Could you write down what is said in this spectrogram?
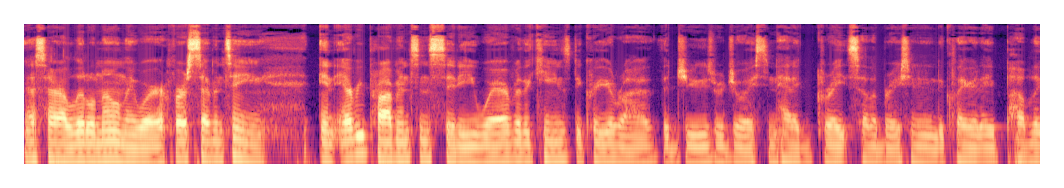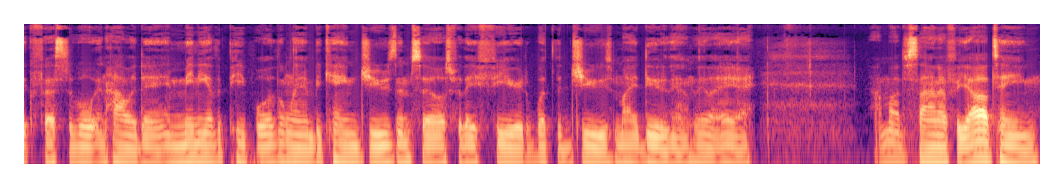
That's how little known they were. Verse 17 In every province and city, wherever the king's decree arrived, the Jews rejoiced and had a great celebration and declared a public festival and holiday. And many of the people of the land became Jews themselves, for they feared what the Jews might do to them. They're like, hey, I'm about to sign up for y'all team.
